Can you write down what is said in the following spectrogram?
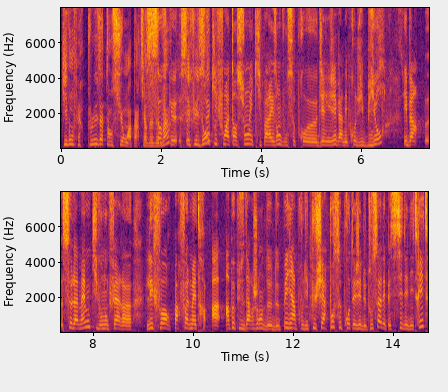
qui vont faire plus attention à partir de Sauf demain, que, sauf et puis que ceux qui font attention et qui, par exemple, vont se pro- diriger vers des produits bio, eh ben, euh, ceux-là même qui vont donc faire euh, l'effort parfois de mettre à- un peu plus d'argent, de, de payer un produit plus cher pour se protéger de tout ça, des pesticides, des nitrites,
